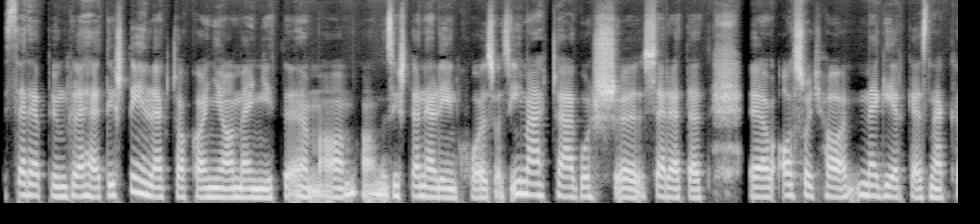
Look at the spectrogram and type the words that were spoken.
szerepünk lehet, és tényleg csak annyi, amennyit az Isten elénk hoz, az imádságos szeretet, az, hogyha megérkeznek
